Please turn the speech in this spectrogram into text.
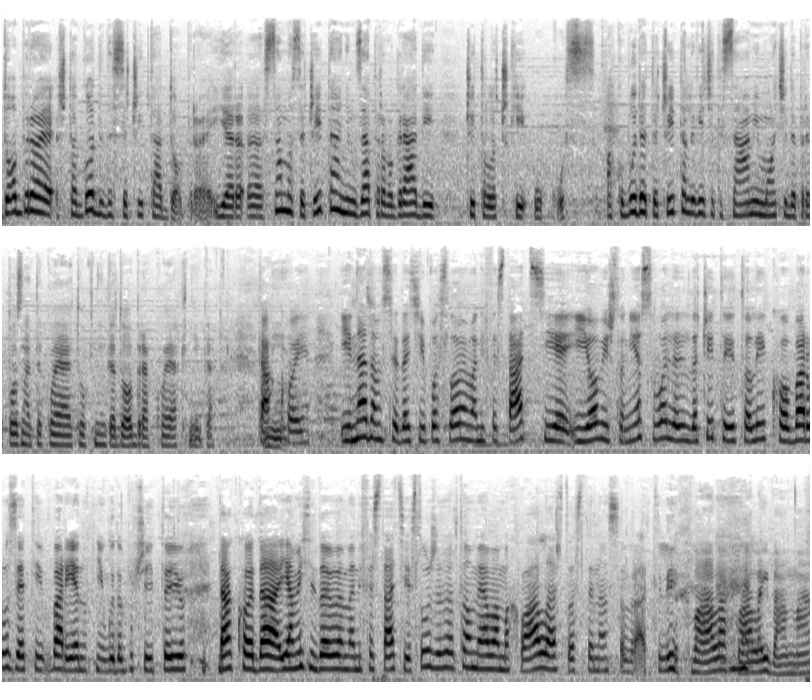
dobro je šta god da se čita dobro je. Jer uh, samo se čitanjem zapravo gradi čitalački ukus. Ako budete čitali, vi ćete sami moći da prepoznate koja je to knjiga dobra, koja knjiga Tako je. I nadam se da će i posle ove manifestacije i ovi što nijesu voljeli da čitaju toliko, bar uzeti bar jednu knjigu da pročitaju. Tako da, ja mislim da ove manifestacije služe za tome. Ja vama hvala što ste nam se obratili. Hvala, hvala i vama.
